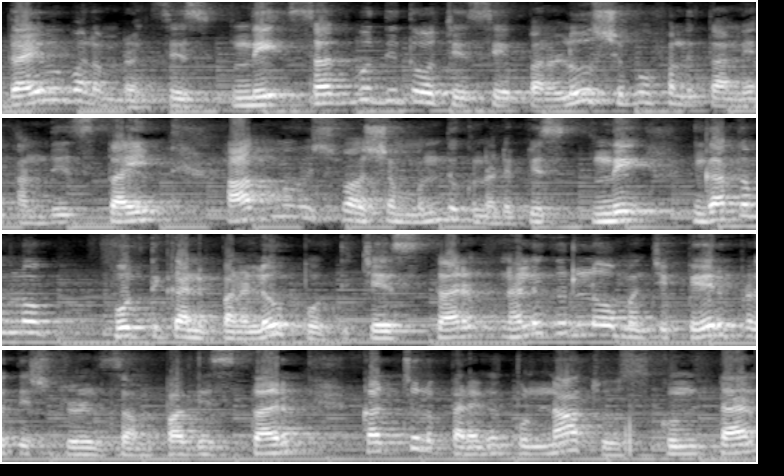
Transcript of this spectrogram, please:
దైవ బలం రక్షిస్తుంది. సద్బుద్ధితో చేసే పనులు శుభ ఫలితాన్ని అందిస్తాయి. ఆత్మవిశ్వాసం ముందుకు నడిపిస్తుంది. గతంలో పూర్తి కాని పనులు పూర్తి చేస్తారు. నలుగురిలో మంచి పేరు ప్రతిష్టలను సంపాదిస్తారు. ఖర్చులు పెరగకుండా చూసుకుంటారు.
